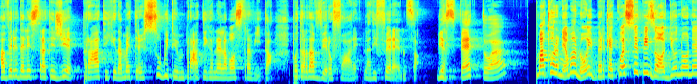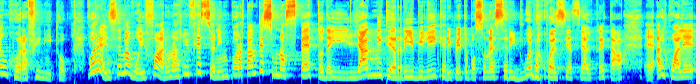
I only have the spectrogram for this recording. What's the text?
Avere delle strategie pratiche da mettere subito in pratica nella vostra vita potrà davvero fare la differenza. Vi aspetto, eh? Ma torniamo a noi perché questo episodio non è ancora finito. Vorrei insieme a voi fare una riflessione importante su un aspetto degli anni terribili, che ripeto possono essere i due ma qualsiasi altra età, eh, al quale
